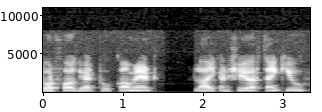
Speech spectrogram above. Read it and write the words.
don't forget to comment like and share. Thank you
